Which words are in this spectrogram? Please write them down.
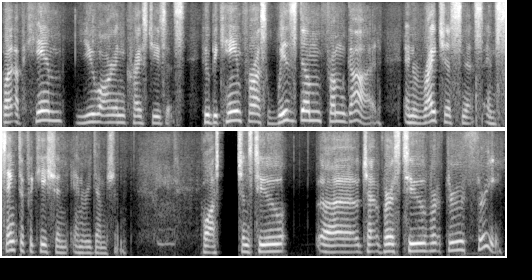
but of him you are in Christ Jesus, who became for us wisdom from God, and righteousness, and sanctification, and redemption. Colossians 2, uh, verse 2 through 3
